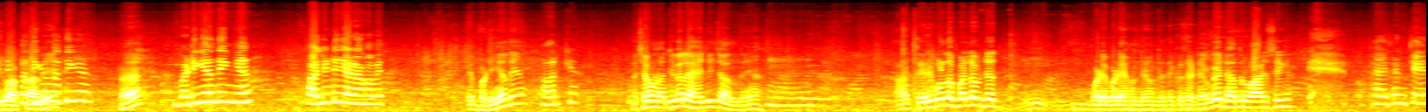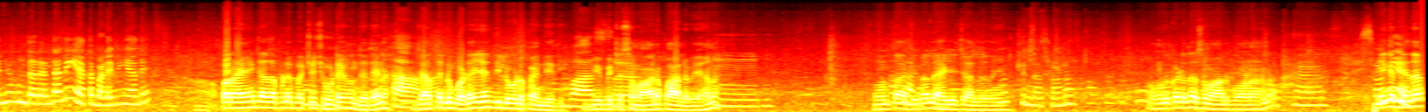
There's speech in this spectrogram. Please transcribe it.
ਜਵਾਕਾਂ ਵਧੀਆ ਦੇ। ਵਧੀਆ ਹੈ? ਬੜੀਆਂ ਦੀਆਂ ਹਾਲੀਡੇ ਜਾਣਾ ਹੋਵੇ। ਇਹ ਬੜੀਆਂ ਦੇ ਆ? ਹੋਰ ਕੀ ਅੱਛਾ ਹੁਣ ਅੱਜ ਕੱਲ ਇਹੋ ਜਿਹੇ ਚੱਲਦੇ ਆ। ਹੂੰ। ਆ ਤੇਰੇ ਕੋਲ ਤਾਂ ਬੱਲਬ ਜਦ ਬੜੇ ਬੜੇ ਹੁੰਦੇ ਹੁੰਦੇ ਤੇ ਕਿਸੇ ਟਾਈਮ ਕਿ ਜਦ ਰਿਵਾਜ ਸੀਗਾ। ਫੈਸ਼ਨ ਚੇਂਜ ਹੁੰਦਾ ਰਹਿੰਦਾ ਨਹੀਂ ਇਹ ਤਾਂ ਬੜੇ ਵੀਆਂ ਦੇ। ਪਰ ਐ ਜਦ ਆਪਣੇ ਬੱਚੇ ਛੋਟੇ ਹੁੰਦੇ ਤੇ ਨਾ। ਜਦ ਤੈਨੂੰ ਬੜੇ ਜਿਹੇ ਦੀ ਲੋੜ ਪੈਂਦੀ ਦੀ। ਵੀ ਵਿੱਚ ਸਮਾਨ ਪਾ ਲਵੇ ਹਨਾ? ਹੁਣ ਤਾਂ ਅੱਜ ਕੱਲ ਇਹੋ ਜਿਹੇ ਚੱਲਦੇ ਆ। ਕਿੰਨਾ ਸੋਹਣਾ। ਹੁਣ ਕਿਹੜਾ ਤਾਂ ਸਮਾਨ ਪਾਉਣਾ ਹਨਾ? ਹਾਂ ਇਹ ਕਿੰਨੇ ਦਾ?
